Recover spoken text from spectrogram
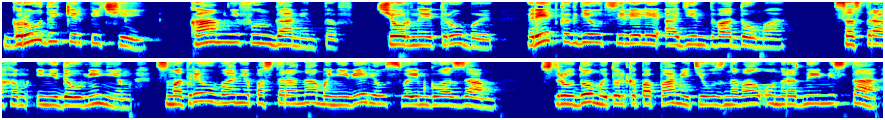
Груды кирпичей, камни фундаментов, черные трубы, редко где уцелели один-два дома. Со страхом и недоумением смотрел Ваня по сторонам и не верил своим глазам. С трудом и только по памяти узнавал он родные места,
